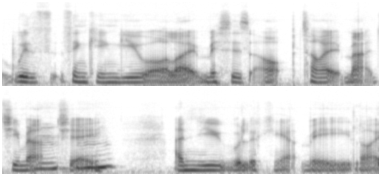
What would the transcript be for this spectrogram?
with thinking you are like Mrs. Uptight Matchy Matchy. Mm-hmm. And you were looking at me like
